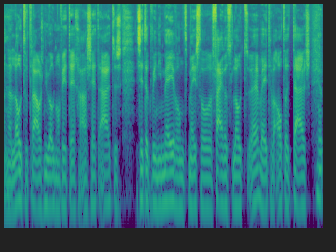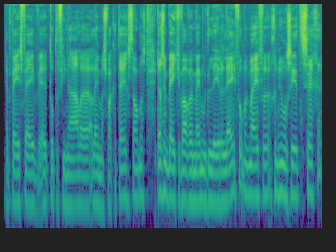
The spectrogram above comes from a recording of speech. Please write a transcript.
en dan loten we trouwens nu ook nog weer tegen AZ uit. Dus het zit ook weer niet mee. Want meestal Feyenoord lood, hè, weten we altijd thuis. En PSV eh, tot de finale alleen maar zwakke tegenstanders. Dat is een beetje waar we mee moeten leren leven. Om het maar even genuanceerd te zeggen.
